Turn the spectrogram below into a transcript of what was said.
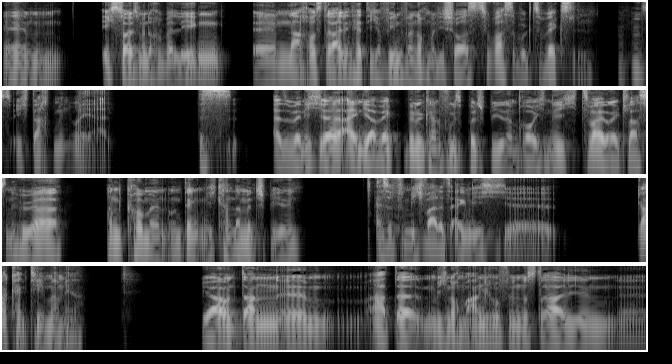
ähm, ich soll es mir doch überlegen, ähm, nach Australien hätte ich auf jeden Fall nochmal die Chance, zu Wasserburg zu wechseln. Mhm. Ich dachte mir nur, ja, das, also wenn ich äh, ein Jahr weg bin und kann Fußball spielen, dann brauche ich nicht zwei, drei Klassen höher ankommen und denken, ich kann da mitspielen. Also für mich war das eigentlich äh, gar kein Thema mehr. Ja, und dann ähm, hat er mich nochmal angerufen in Australien, äh,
